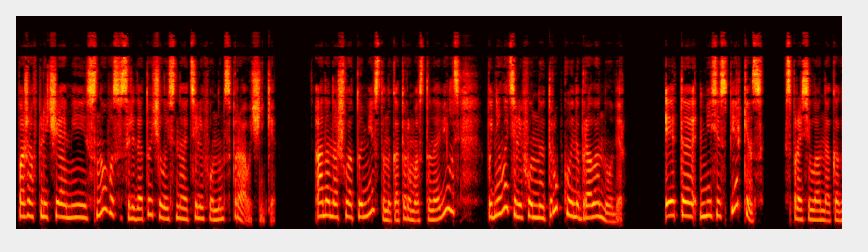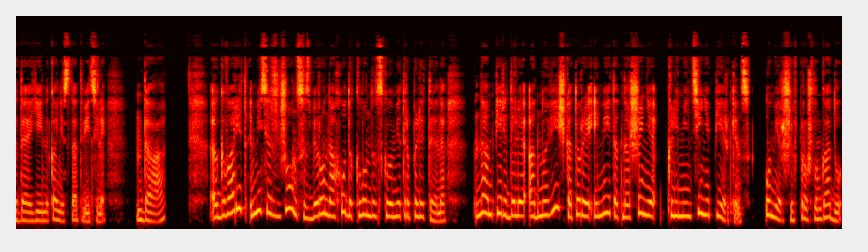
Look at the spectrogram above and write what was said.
пожав плечами, и снова сосредоточилась на телефонном справочнике. Она нашла то место, на котором остановилась, подняла телефонную трубку и набрала номер. «Это миссис Перкинс?» — спросила она, когда ей наконец-то ответили. «Да». «Говорит миссис Джонс из бюро находок лондонского метрополитена. Нам передали одну вещь, которая имеет отношение к Клементине Перкинс, умершей в прошлом году.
